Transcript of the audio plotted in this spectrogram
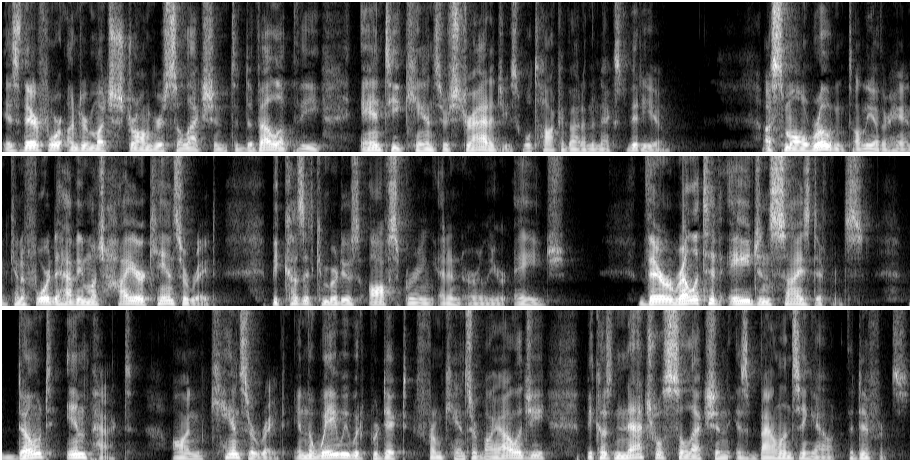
is therefore under much stronger selection to develop the anti cancer strategies we'll talk about in the next video. A small rodent, on the other hand, can afford to have a much higher cancer rate because it can produce offspring at an earlier age. Their relative age and size difference don't impact on cancer rate in the way we would predict from cancer biology because natural selection is balancing out the difference.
